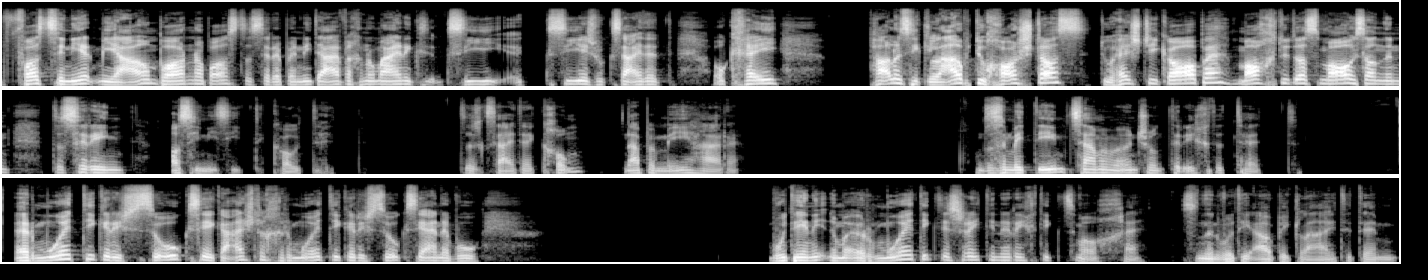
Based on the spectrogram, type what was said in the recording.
fasziniert mich auch an Barnabas, dass er eben nicht einfach nur einer war, der gesagt hat, okay, Paulus, ich glaube, du kannst das, du hast die Gabe, mach du das mal, sondern dass er ihn an seine Seite geholt hat. Dass er gesagt hat, komm, neben mir her. Und dass er mit ihm zusammen Menschen unterrichtet hat. Ermutiger ist so ein geistlicher Ermutiger ist so einer, wo, wo dich nicht nur ermutigt, den Schritt in eine Richtung zu machen, sondern wo dich auch begleitet in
